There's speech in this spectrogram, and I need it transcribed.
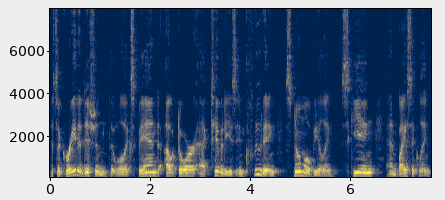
It's a great addition that will expand outdoor activities including snowmobiling, skiing, and bicycling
